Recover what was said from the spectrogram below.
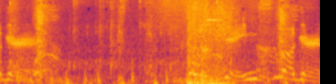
Slugger. Chain Slugger.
